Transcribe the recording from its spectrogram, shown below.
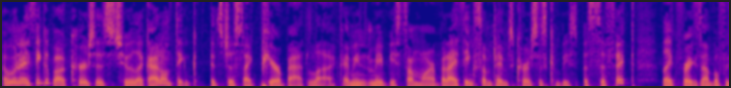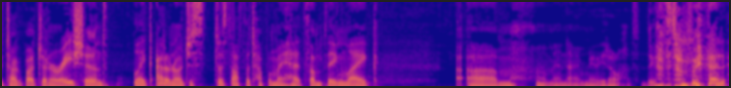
And when I think about curses too, like I don't think it's just like pure bad luck. I mean, maybe some are, but I think sometimes curses can be specific. Like for example, if we talk about generations, like I don't know, just just off the top of my head, something like um oh man, I maybe don't have something off the top of my head.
